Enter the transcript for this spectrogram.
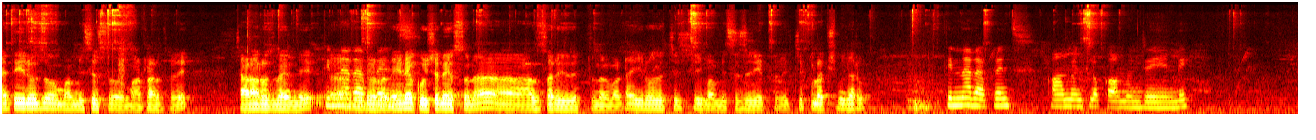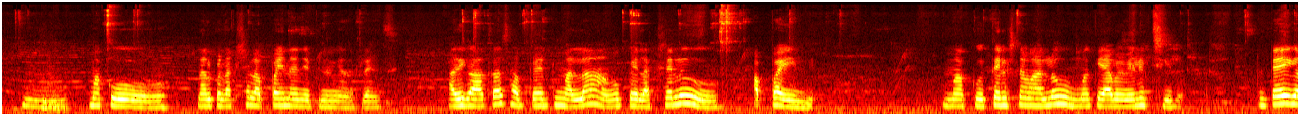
అయితే ఈరోజు మా మిస్సెస్ మాట్లాడుతుంది. చాలా రోజులైంది. వీడియోలో నేనే క్వశ్చన్ వేస్తున్నా ఆన్సర్ చెప్తుంది అనమాట ఈరోజు వచ్చేసి మా మిస్సెస్ చెప్తుంది. చెప్పు లక్ష్మి గారు. తిన్నారా ఫ్రెండ్స్ కామెంట్లో కామెంట్ చేయండి. మాకు నలభై లక్షలు అప్పు అయిందని చెప్పినాను కదా ఫ్రెండ్స్ అది కాక సపరేట్ మళ్ళా ముప్పై లక్షలు అప్పు అయింది మాకు తెలిసిన వాళ్ళు మాకు యాభై వేలు ఇచ్చారు అంటే ఇక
